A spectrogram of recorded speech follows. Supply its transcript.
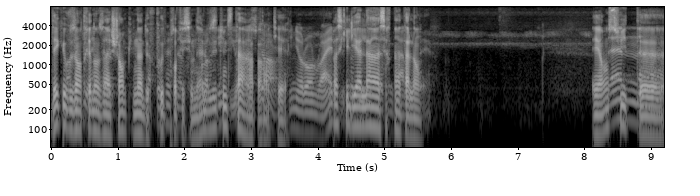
Dès que vous entrez dans un championnat de foot professionnel, vous êtes une star à part entière, parce qu'il y a là un certain talent. Et ensuite, euh,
